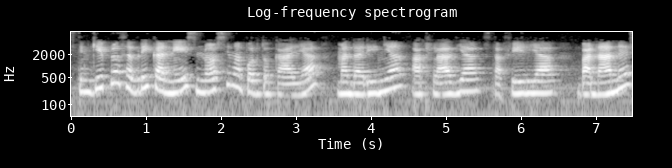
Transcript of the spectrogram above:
Στην Κύπρο θα βρει κανείς νόστιμα πορτοκάλια, μανταρίνια, αχλάδια, σταφύλια, μπανάνες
